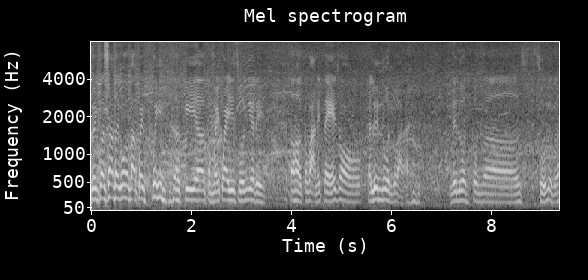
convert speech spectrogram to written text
Mình quan sát thấy có một bạn quay phim khi ờ, cầm máy quay đi xuống kia thì uh, các bạn ấy té cho phải lên luôn các bạn ạ. lên luôn không uh, xuống được nữa.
